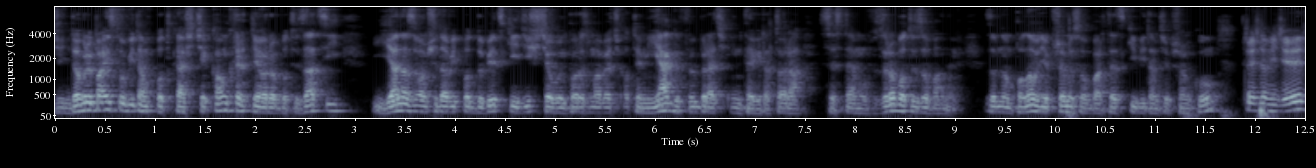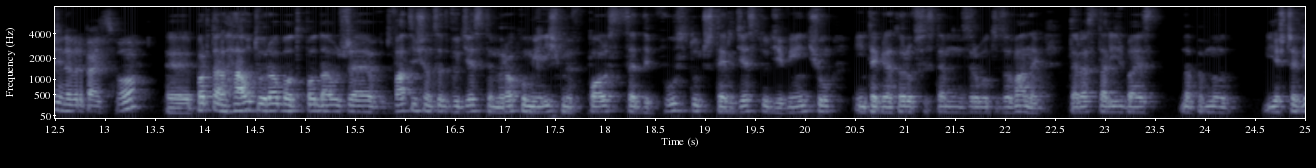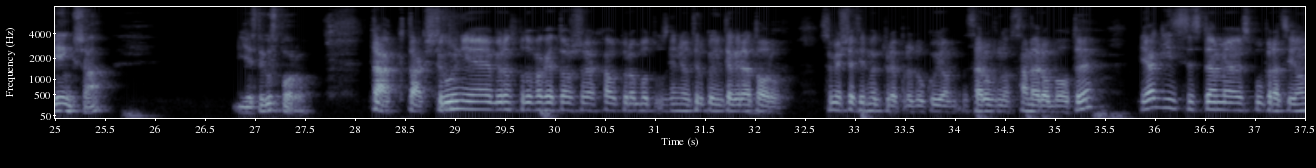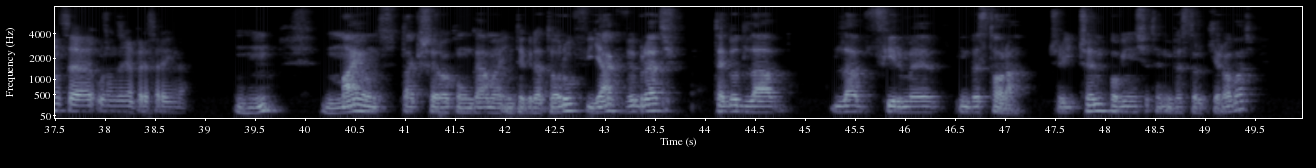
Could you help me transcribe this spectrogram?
Dzień dobry Państwu, witam w podcaście konkretnie o robotyzacji. Ja nazywam się Dawid Poddobiecki i dziś chciałbym porozmawiać o tym, jak wybrać integratora systemów zrobotyzowanych. Ze mną ponownie Przemysław Bartecki, witam Cię Przemku. Cześć Dawidzie, dzień dobry Państwu. Y, Portal How to Robot podał, że w 2020 roku mieliśmy w Polsce 249 integratorów systemów zrobotyzowanych. Teraz ta liczba jest na pewno jeszcze większa. Jest tego sporo. Tak, tak, szczególnie biorąc pod uwagę to, że How to Robot uwzględniał tylko integratorów. Są jeszcze firmy, które produkują zarówno same roboty, jak i systemy współpracujące, urządzenia peryferyjne. Mhm. Mając tak szeroką gamę integratorów, jak wybrać tego dla, dla firmy inwestora? Czyli czym powinien się ten inwestor kierować,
